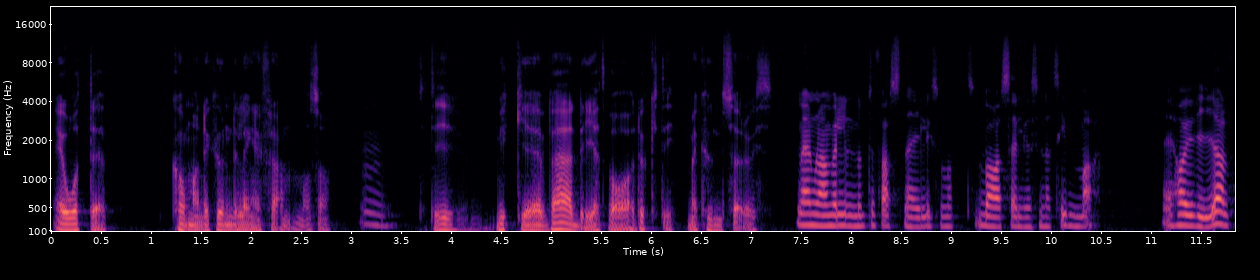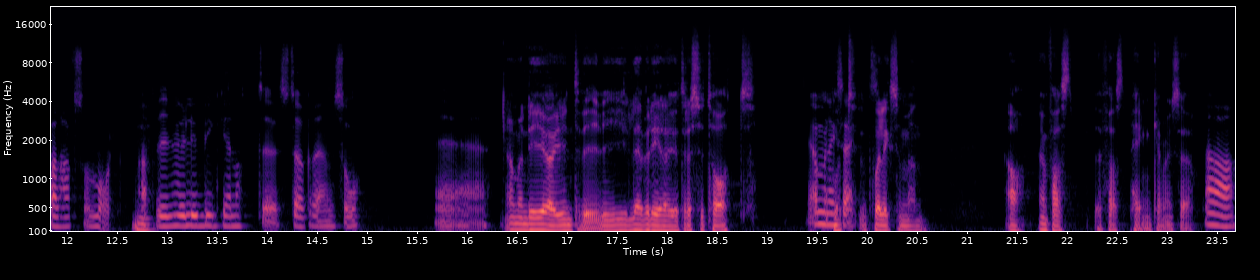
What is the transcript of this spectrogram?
är återkommande kunder längre fram och så. Så det är mycket värde i att vara duktig med kundservice. Men man vill ändå inte fastna i liksom att bara sälja sina timmar. Det har ju vi i alla fall haft som mål. Att vi vill ju bygga något eh, större än så. Eh, Ja, men det gör ju inte vi. Vi levererar ju ett resultat ja men exakt. på liksom en, ja, en fast, fast peng kan man ju säga. Ja.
